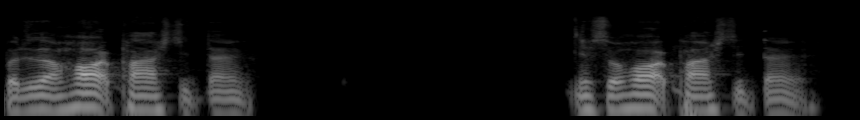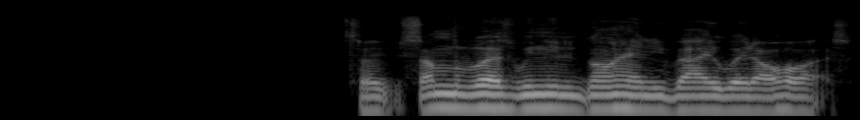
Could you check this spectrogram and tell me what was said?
But it's a heart posture thing. It's a heart posture thing. So some of us we need to go ahead and evaluate our hearts.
